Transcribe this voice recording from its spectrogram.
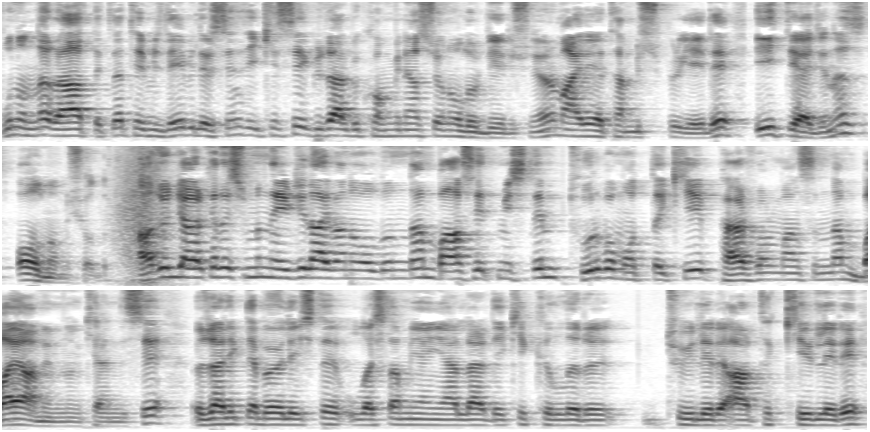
bununla rahatlıkla temizleyebilirsiniz. İkisi güzel bir kombinasyon olur diye düşünüyorum. Ayrıyeten bir süpürgeye de ihtiyacınız olmamış olur. Az önce arkadaşımın evcil hayvanı olduğundan bahsetmiştim. Turbo moddaki performansından baya memnun kendisi. Özellikle böyle işte ulaşılamayan yerlerdeki kılları, tüyleri artık kirleri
